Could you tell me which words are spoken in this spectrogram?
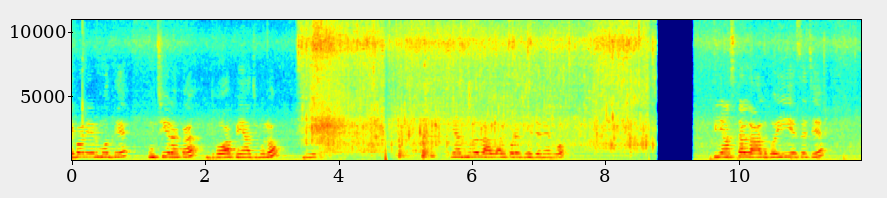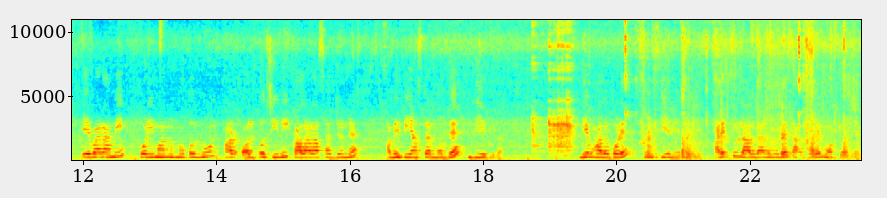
এবার এর মধ্যে কুচিয়ে রাখা ধোয়া পেঁয়াজগুলো দিয়ে দিই। পেঁয়াজগুলো লাল লাল করে ভেজে নেব। পেঁয়াজটা লাল হয়েই এসেছে। এবার আমি পরিমাণ মতো নুন আর অল্প চিনি কালার আসার জন্য আমি পেঁয়াজটার মধ্যে দিয়ে দিলাম। দিয়ে ভালো করে মিশিয়ে নেব। আর একটু লাল লাল হলে তারপরে মশলা দেব।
